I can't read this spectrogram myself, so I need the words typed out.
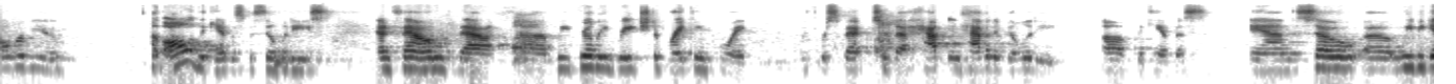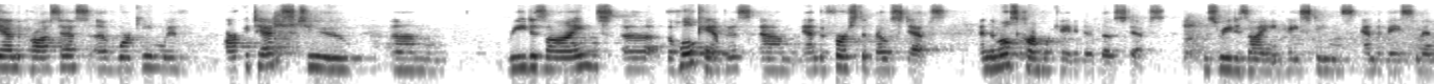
overview of all of the campus facilities and found that uh, we really reached a breaking point with respect to the inhabitability of the campus. And so uh, we began the process of working with architects to um, redesign uh, the whole campus. Um, and the first of those steps, and the most complicated of those steps, was redesigning Hastings and the basement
